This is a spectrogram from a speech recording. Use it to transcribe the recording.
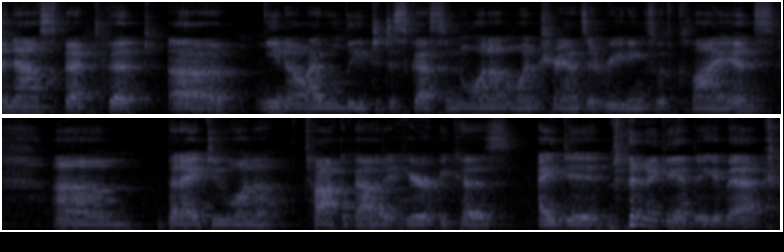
an aspect that, uh, you know, I will leave to discuss in one-on-one -on -one transit readings with clients. Um, but I do want to talk about it here because I did, and I can't take it back.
